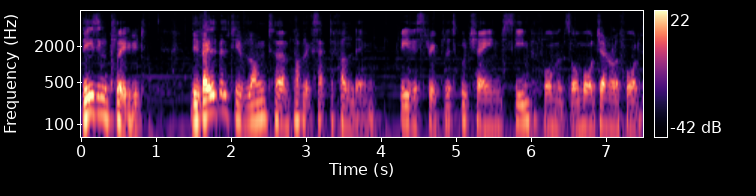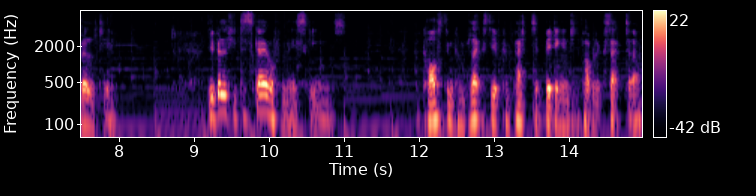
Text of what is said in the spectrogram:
These include the availability of long-term public sector funding, be this through political change, scheme performance or more general affordability, the ability to scale from these schemes, the cost and complexity of competitive bidding into the public sector,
